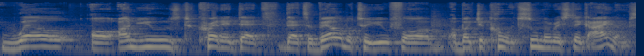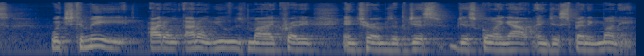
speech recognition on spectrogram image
well or unused credit that that's available to you for a bunch of consumeristic items which to me I don't I don't use my credit in terms of just just going out and just spending money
